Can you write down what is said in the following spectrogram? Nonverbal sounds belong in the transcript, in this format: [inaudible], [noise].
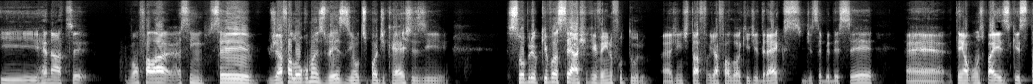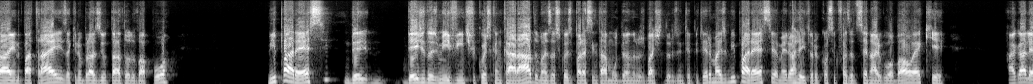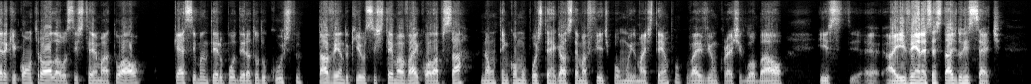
E, Renato, você, vamos falar, assim, você já falou algumas vezes em outros podcasts e sobre o que você acha que vem no futuro. A gente tá, já falou aqui de Drex, de CBDC, é, tem alguns países que está indo para trás, aqui no Brasil está todo vapor. Me parece, de, desde 2020 ficou escancarado, mas as coisas parecem estar mudando nos bastidores o tempo inteiro, mas me parece, a melhor leitura que eu consigo fazer do cenário global é que a galera que controla o sistema atual quer se manter o poder a todo custo, tá vendo que o sistema vai colapsar, não tem como postergar o sistema Fiat por muito mais tempo, vai vir um crash global e é, aí vem a necessidade do reset.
